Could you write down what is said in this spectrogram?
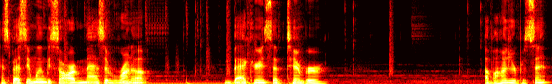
especially when we saw a massive run up back here in September of 100%.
